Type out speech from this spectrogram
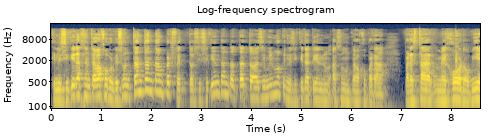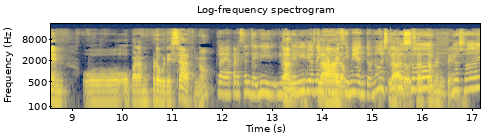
Que ni siquiera hacen trabajo porque son tan, tan, tan perfectos y se quieren tanto, tanto a sí mismos que ni siquiera tienen, hacen un trabajo para, para estar mejor o bien o, o para progresar, ¿no? Claro, y aparece el delirio, los Tan- delirios de claro. engrandecimiento, ¿no? Es Claro, que yo soy, exactamente. yo soy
